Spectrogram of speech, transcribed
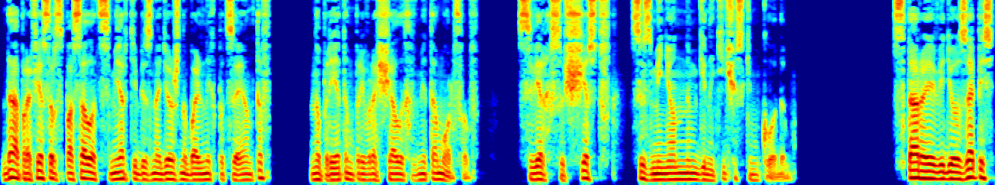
Да, профессор спасал от смерти безнадежно больных пациентов, но при этом превращал их в метаморфов, сверхсуществ с измененным генетическим кодом. Старая видеозапись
